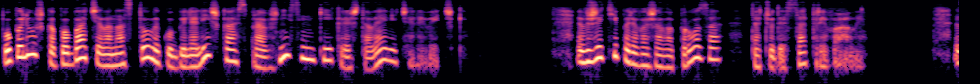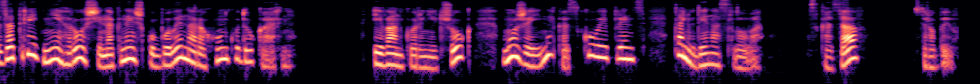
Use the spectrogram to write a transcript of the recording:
попелюшка побачила на столику біля ліжка справжнісінькі кришталеві черевички. В житті переважала проза та чудеса тривали. За три дні гроші на книжку були на рахунку друкарні. Іван Корнійчук, може, і не казковий принц, та людина слова. Сказав, зробив.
